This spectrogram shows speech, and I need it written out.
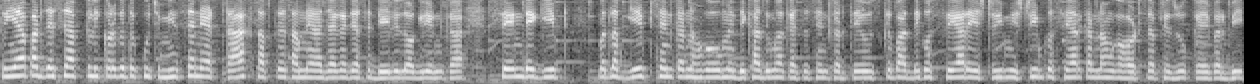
तो यहाँ पर जैसे आप क्लिक करोगे तो कुछ मिशन या टास्क आपके सामने आ जाएगा, जैसे डेली लॉग का सेंडे गिफ्ट मतलब गिफ्ट सेंड करना होगा, वो मैं दिखा दूँगा कैसे सेंड करते हैं। उसके बाद देखो शेयर स्ट्रीम स्ट्रीम को शेयर करना होगा व्हाट्सएप फेसबुक कहीं पर भी।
